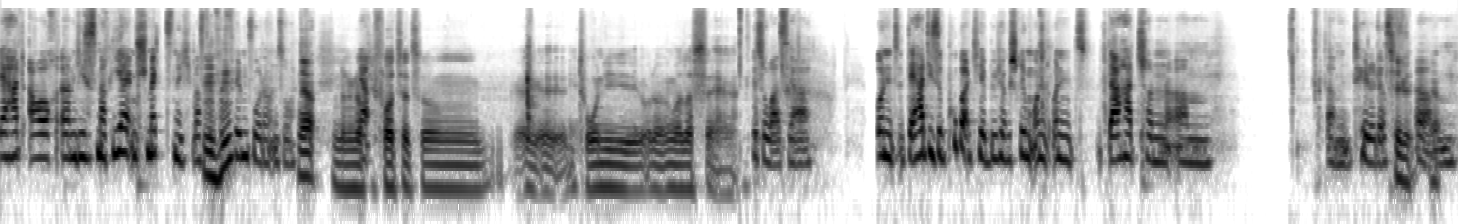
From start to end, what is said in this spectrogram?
Der hat auch ähm, dieses Maria im Schmeckt's nicht, was da verfilmt wurde und so. Ja. Und dann noch Ja. die Fortsetzung äh, äh, Toni oder irgendwas. Das, äh, Ist sowas, ja. Und der hat diese Pubertierbücher geschrieben und, und da hat schon ähm, ähm, Till das Till, ja. ähm,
